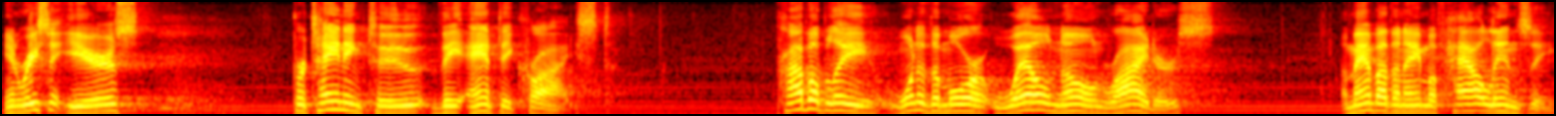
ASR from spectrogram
in recent years pertaining to the Antichrist. Probably one of the more well known writers, a man by the name of Hal Lindsey.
